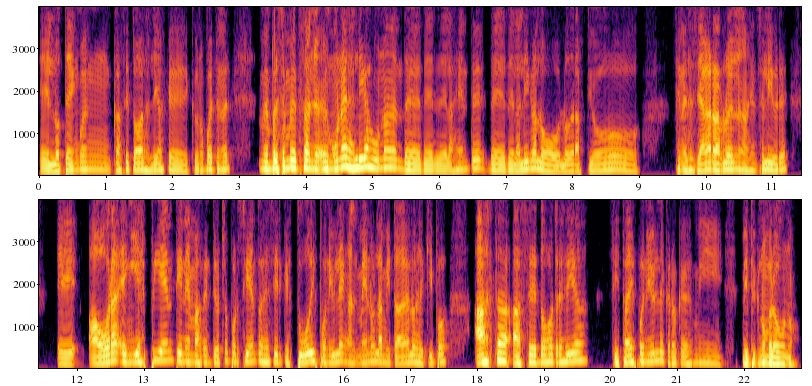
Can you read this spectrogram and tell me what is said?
Eh, lo tengo en casi todas las ligas que, que uno puede tener. Me parece muy extraño. En una de las ligas, uno de, de- de la gente de, de la liga lo, lo drafteó sin necesidad de agarrarlo en la agencia libre. Eh, ahora en ESPN tiene más 28%, es decir, que estuvo disponible en al menos la mitad de los equipos hasta hace dos o tres días. Si está disponible, creo que es mi, mi pick número uno.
